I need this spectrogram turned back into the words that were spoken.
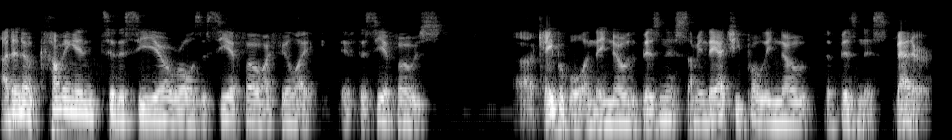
I don't know, coming into the CEO role as a CFO, I feel like if the CFO's uh, capable and they know the business, I mean, they actually probably know the business better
